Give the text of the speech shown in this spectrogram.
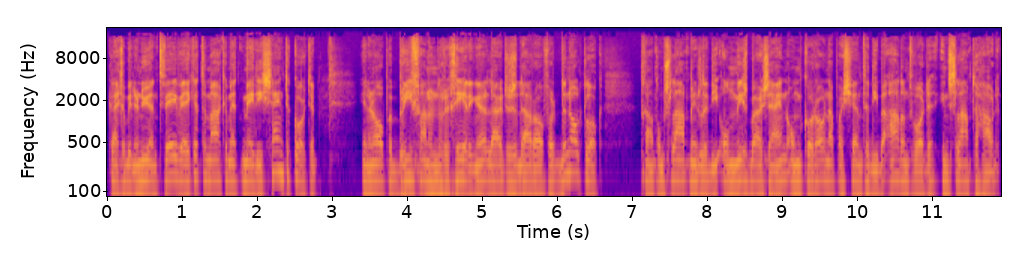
krijgen binnen nu en twee weken te maken met medicijntekorten. In een open brief aan hun regeringen luiden ze daarover de noodklok. Het gaat om slaapmiddelen die onmisbaar zijn om coronapatiënten die beademd worden in slaap te houden.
